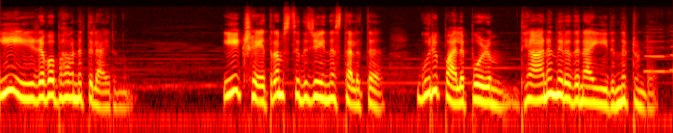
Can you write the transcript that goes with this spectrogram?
ഈ ഈഴവ ഭവനത്തിലായിരുന്നു. ഈ ക്ഷേത്രം സ്ഥിതി ചെയ്യുന്ന സ്ഥലത്ത് ഗുരു പലപ്പോഴും ധ്യാനനിരതനായി ഇരുന്നിട്ടുണ്ട്.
